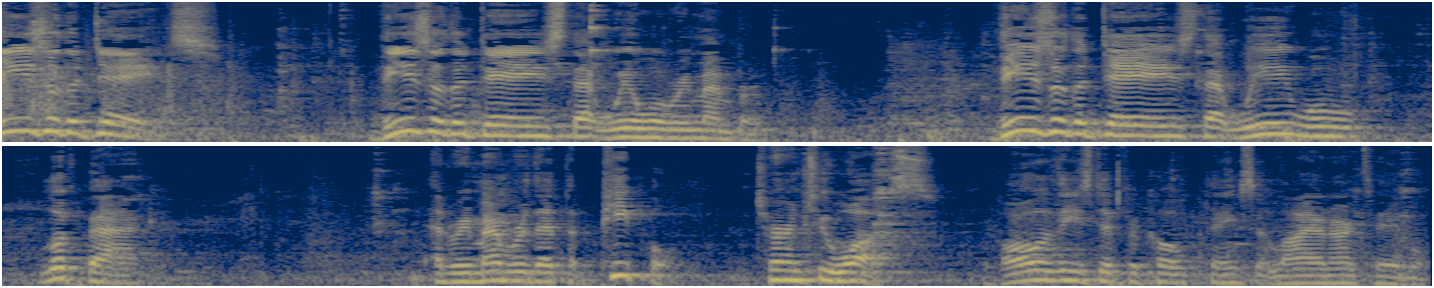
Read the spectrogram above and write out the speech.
These are the days. These are the days that we will remember. These are the days that we will look back and remember that the people turn to us with all of these difficult things that lie on our table.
